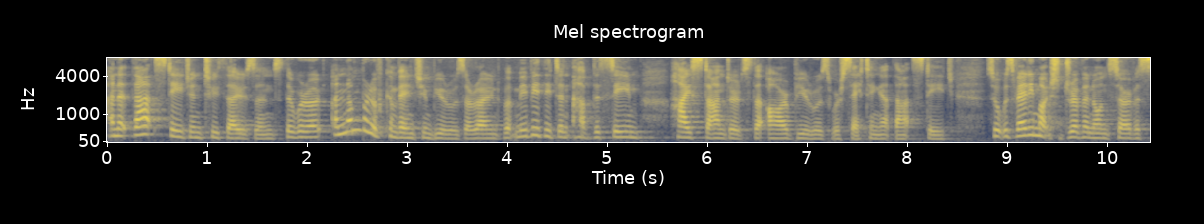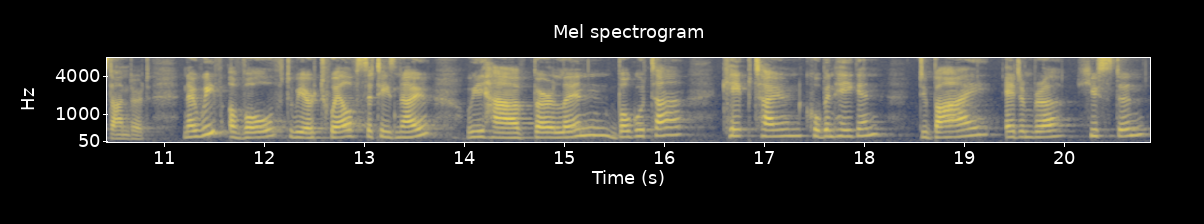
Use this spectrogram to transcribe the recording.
And at that stage in 2000, there were a, a, number of convention bureaus around, but maybe they didn't have the same high standards that our bureaus were setting at that stage. So it was very much driven on service standard. Now we've evolved. We are 12 cities now. We have Berlin, Bogota, Cape Town, Copenhagen, Dubai, Edinburgh, Houston,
